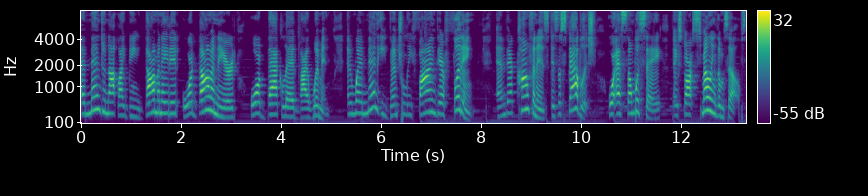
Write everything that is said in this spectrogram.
and men do not like being dominated or domineered or backled by women. And when men eventually find their footing and their confidence is established, or as some would say, they start smelling themselves.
